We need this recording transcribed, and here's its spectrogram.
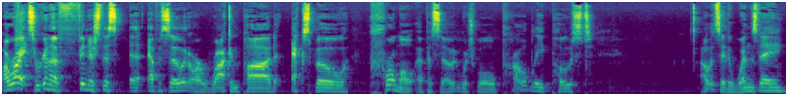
All right, so we're gonna finish this uh, episode, our Rockin' Pod Expo promo episode, which we'll probably post. I would say the Wednesday.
